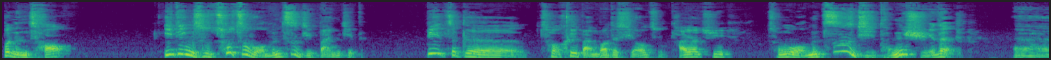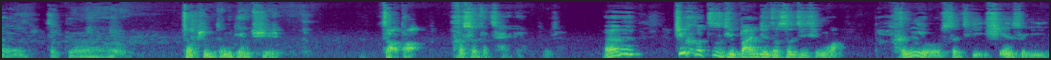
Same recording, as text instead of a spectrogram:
不能抄。一定是出自我们自己班级的，比这个抄黑板报的小组，他要去从我们自己同学的，呃，这个作品中间去找到合适的材料，是不是？嗯，结合自己班级的实际情况，很有实际现实意义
